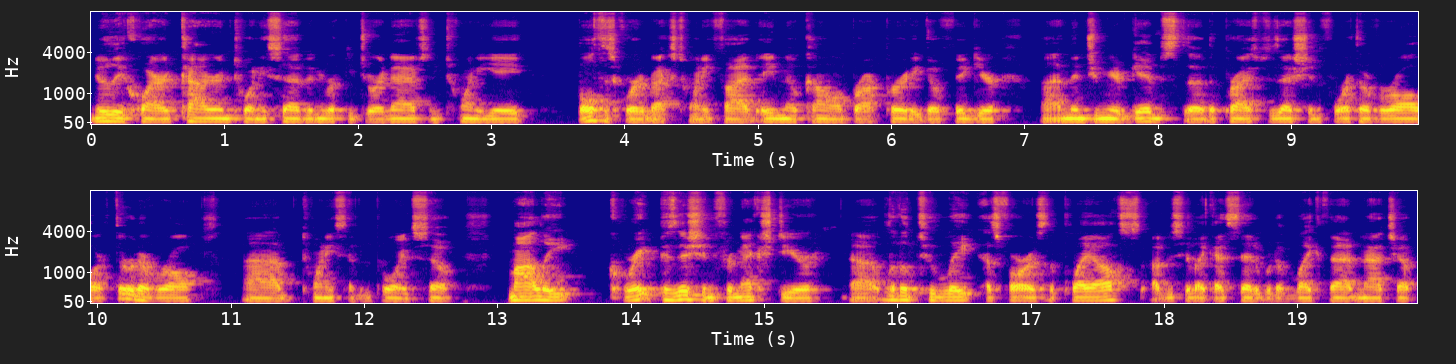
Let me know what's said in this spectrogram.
newly acquired Kyren 27, rookie Jordan Addison 28, both his quarterbacks 25, Aidan O'Connell, Brock Purdy, go figure. Uh, and then Jahmyr Gibbs, the, the prize possession, fourth overall or third overall, uh, 27 points. So Motley, great position for next year. Uh, a little too late as far as the playoffs. Obviously, like I said, would have liked that matchup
